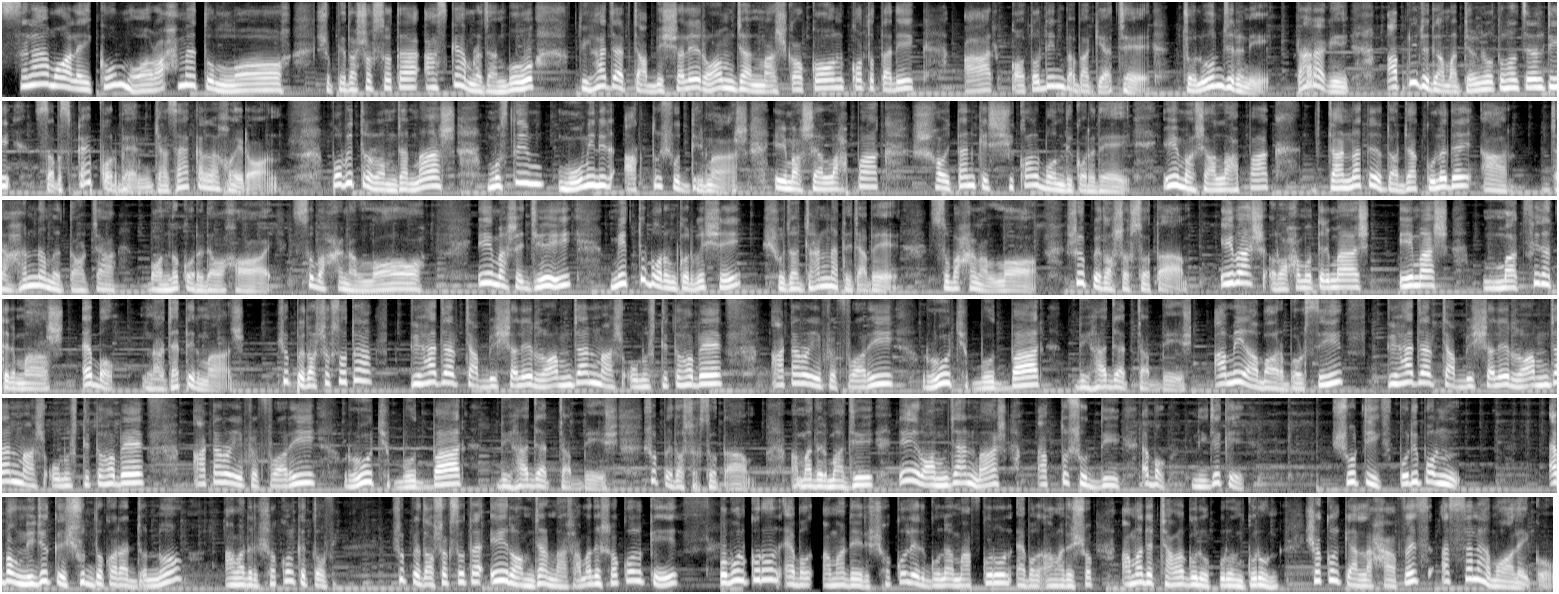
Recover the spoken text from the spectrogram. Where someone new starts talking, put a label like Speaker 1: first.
Speaker 1: আসসালামু আলাইকুম রহমতুল্লাহ সুপ্রিয় দর্শক শ্রোতা, আজকে আমরা জানব দুই সালে রমজান মাস কখন, কত তারিখ, আর কতদিন বা বাকি আছে? চলুন জেনে নিই। তার আগে আপনি যদি আমার চ্যানেল নতুন হন, চ্যানেলটি সাবস্ক্রাইব করবেন। জাজাকাল্লাহ হয়রন পবিত্র রমজান মাস, মুসলিম মুমিনের আত্মশুদ্ধির মাস। এই মাসে আল্লাহ পাক শয়তানকে শিকল বন্দি করে দেয়। এই মাসে আল্লাহ পাক জান্নাতের দরজা খুলে দেয় আর জাহান্নামের দরজা বন্ধ করে দেওয়া হয়। সুবাহান এই মাসে যেই মৃত্যুবরণ করবে, সেই সোজা জান্নাতে যাবে। সুবাহান আল্লাহ সুপ্রিয় দর্শক শ্রোতা, এ মাস রহমতের মাস, এ মাস মাগফিরাতের মাস এবং নাজাতের মাস। সুপ্রিয় দর্শক শ্রোতা, দুই হাজার ছাব্বিশ সালের রমজান মাস অনুষ্ঠিত হবে। আঠারোই ফেব্রুয়ারি, রোজ বুধবার দুই হাজার ছাব্বিশ। আমি আবার বলছি, দুই সালের রমজান মাস অনুষ্ঠিত হবে আঠারোই ফেব্রুয়ারি, রোজ বুধবার, দুই হাজার ছাব্বিশ। সুপ্রিয় দর্শক শ্রোতা, আমাদের মাঝে এই রমজান মাস আত্মশুদ্ধি এবং নিজেকে সঠিক, পরিপূর্ণ এবং নিজেকে শুদ্ধ করার জন্য আমাদের সকলকে তো সুপ্রিয় দর্শক শ্রোতা, এই রমজান মাস আমাদের সকলকে কবুল করুন এবং আমাদের সকলের গুণা মাফ করুন এবং আমাদের সব আমাদের চাওয়াগুলো পূরণ করুন। সকলকে আল্লাহ হাফেজ। আসসালামু আলাইকুম।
